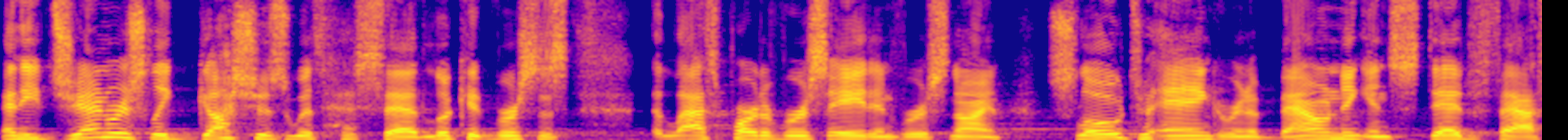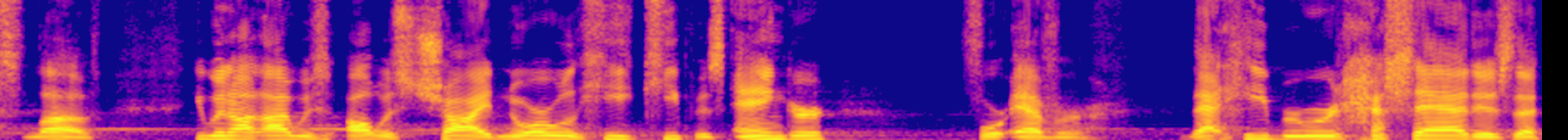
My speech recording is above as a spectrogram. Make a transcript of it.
And He generously gushes with Hesed. Look at verses, last part of verse 8 and verse 9. Slow to anger and abounding in steadfast love. He will not always, always chide, nor will He keep His anger forever. That Hebrew word chesed is a,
